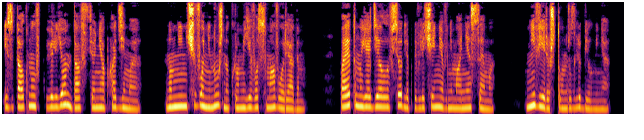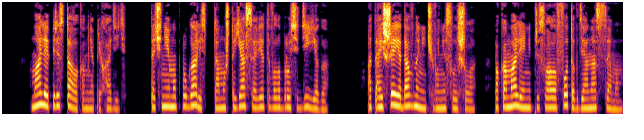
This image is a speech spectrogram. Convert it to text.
и затолкнул в павильон, дав все необходимое. Но мне ничего не нужно, кроме его самого рядом. Поэтому я делала все для привлечения внимания Сэма. Не верю, что он разлюбил меня. Малия перестала ко мне приходить. Точнее, мы поругались, потому что я советовала бросить Диего. От Айше я давно ничего не слышала пока Малия не прислала фото, где она с Сэмом.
